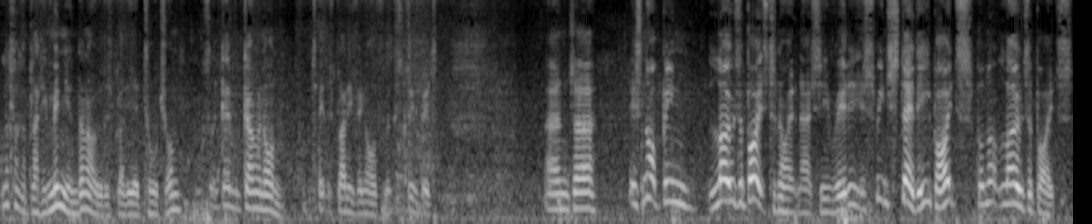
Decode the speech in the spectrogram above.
I look like a bloody minion, don't I, with this bloody head torch on. What's the game going on? Take this bloody thing off, looks stupid and uh, it's not been loads of bites tonight actually really it's been steady bites but not loads of bites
